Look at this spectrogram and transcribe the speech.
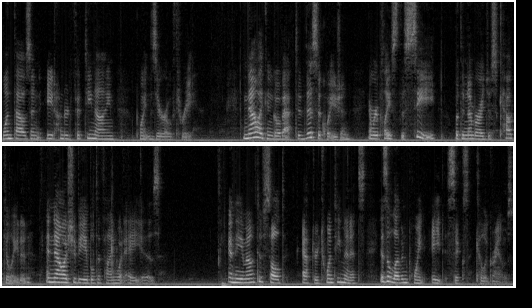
1,859.03. Now I can go back to this equation and replace the c with the number I just calculated, and now I should be able to find what A is. And the amount of salt after 20 minutes is 11.86 kilograms.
